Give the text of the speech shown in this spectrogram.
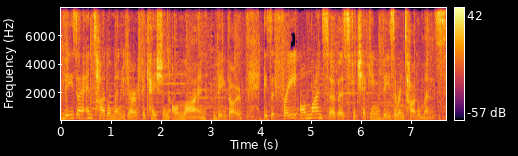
Visa Entitlement Verification Online, VEVO, is a free online service for checking visa entitlements.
